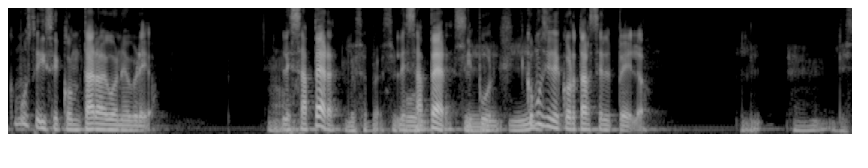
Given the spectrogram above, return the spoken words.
¿Cómo se dice contar algo en hebreo? No. Le saper. Le saper. Le sipur. saper, Sí, sipur. y- ¿Cómo se dice cortarse el pelo? li- eh. Le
